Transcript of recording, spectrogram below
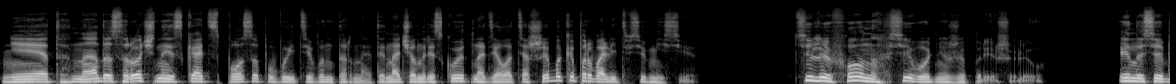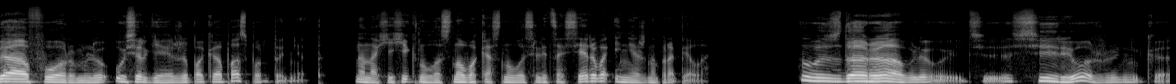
Нет, надо срочно искать способ выйти в интернет, иначе он рискует наделать ошибок и провалить всю миссию. Телефон сегодня же пришлю. И на себя оформлю, у Сергея же пока паспорта нет. Она хихикнула, снова коснулась лица Серого и нежно пропела. «Выздоравливайте, Сереженька!»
